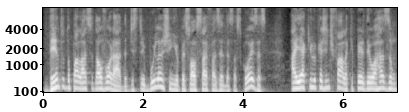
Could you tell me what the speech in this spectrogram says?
dentro do Palácio da Alvorada, distribui lanchinho e o pessoal sai fazendo essas coisas, aí é aquilo que a gente fala que perdeu a razão.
